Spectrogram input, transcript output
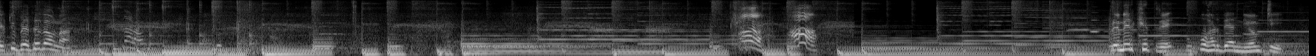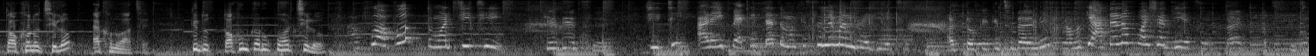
একটু বেঁধে দাও না। দাঁড়াও। আহ আহ। প্রেমের ক্ষেত্রে উপহার দেওয়ার নিয়মটি তখনও ছিল এখনও আছে। কিন্তু তখনকার উপহার ছিল আপু আপু তোমার চিঠি। কে দিয়েছে? চিঠি আর এই প্যাকেটটা তোমাকে সুলেমান ভাই দিয়েছে। আর তোকে কিছু দেয়নি? আমাকে আটানা পয়সা দিয়েছে। তাই? আচ্ছা।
